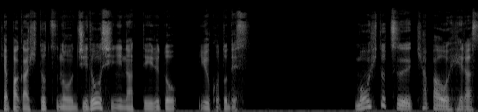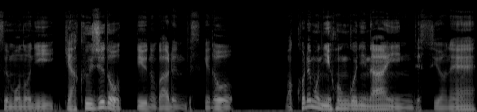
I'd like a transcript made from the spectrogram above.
キャパが一つの自動詞になっているということです。もう一つキャパを減らすものに逆受動っていうのがあるんですけど、まあ、これも日本語にないんですよね。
